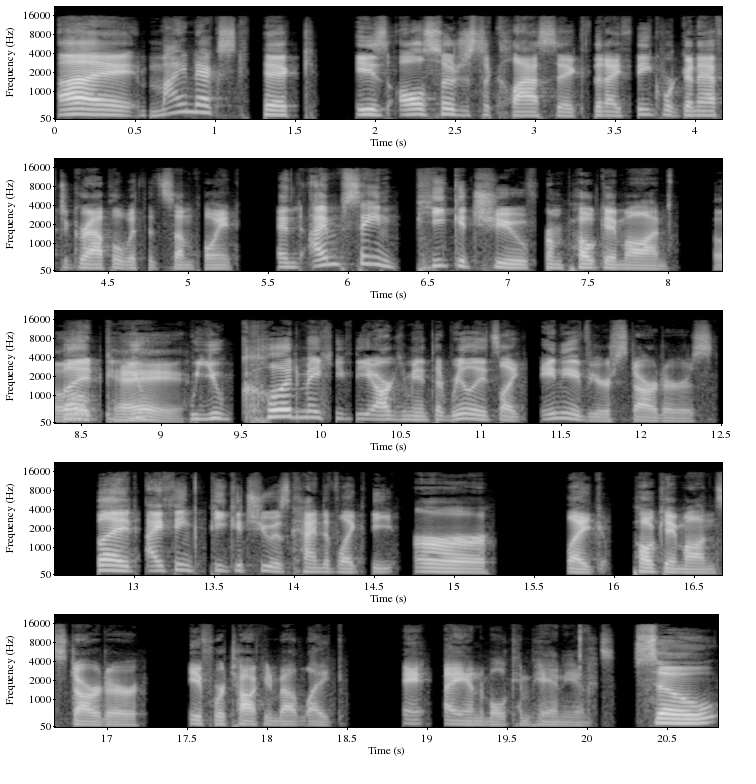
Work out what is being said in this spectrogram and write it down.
Uh, my next pick is also just a classic that I think we're gonna have to grapple with at some point, and I'm saying Pikachu from Pokemon. But Okay. you, you could make the argument that really it's like any of your starters. But I think Pikachu is kind of like the er like Pokemon starter if we're talking about like a- animal companions. So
